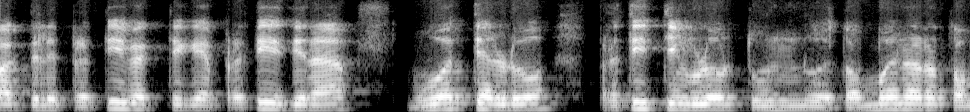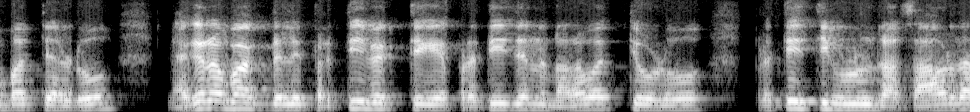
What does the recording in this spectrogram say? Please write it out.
ಭಾಗದಲ್ಲಿ ಪ್ರತಿ ವ್ಯಕ್ತಿಗೆ ಪ್ರತಿ ದಿನ ಮೂವತ್ತೆರಡು, ಪ್ರತಿ ತಿಂಗಳು ತೊಂಬೈನೂರ ತೊಂಬತ್ತೆರಡು, ನಗರ ಭಾಗದಲ್ಲಿ ಪ್ರತಿ ವ್ಯಕ್ತಿಗೆ ಪ್ರತಿದಿನ ನಲವತ್ತೇಳು, ಪ್ರತಿ ತಿಂಗಳು ಸಾವಿರದ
